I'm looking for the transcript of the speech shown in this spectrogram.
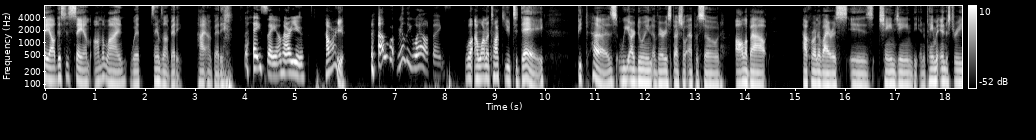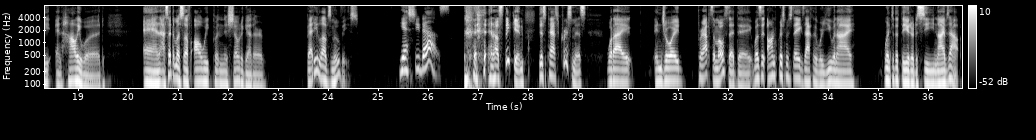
Hey, y'all, this is Sam on the line with Sam's Aunt Betty. Hi, Aunt Betty. Hey, Sam, how are you? How are you? I'm really well, thanks. Well, I want to talk to you today because we are doing a very special episode all about how coronavirus is changing the entertainment industry and Hollywood. And I said to myself all week putting this show together, Betty loves movies. Yes, she does. and I was thinking this past Christmas, what I enjoyed perhaps the most that day was it on Christmas Day exactly where you and I went to the theater to see Knives Out.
